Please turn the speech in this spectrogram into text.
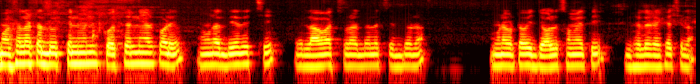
মশলাটা দু তিন মিনিট কষে নেওয়ার পরে আমরা দিয়ে দিচ্ছি ওই লাউ আর ছোলার ডালের সিদ্ধটা। আমরা ওটা ওই জল সমেতই ঢেলে রেখেছিলাম।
